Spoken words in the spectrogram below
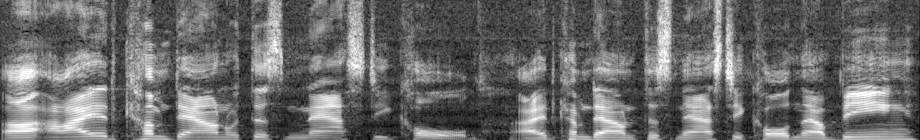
uh, I had come down with this nasty cold. I had come down with this nasty cold. Now, being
